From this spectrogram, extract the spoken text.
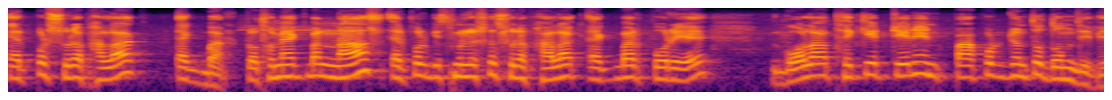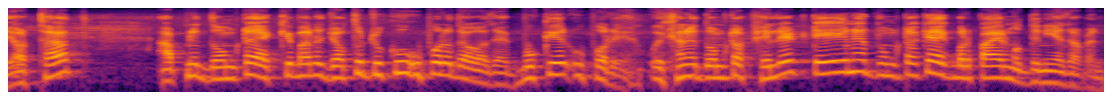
এরপর সুরা ফালাক একবার, প্রথমে একবার নাস, এরপর বিসমিল্লাহ সাথে সুরা ফালাক একবার পরে গলা থেকে টেনে পা পর্যন্ত দম দিবে, অর্থাৎ আপনি দমটা একেবারে যতটুকু উপরে দেওয়া যায়, বুকের উপরে, ওইখানে দমটা ফেলে টেনে দমটাকে একবার পায়ের মধ্যে নিয়ে যাবেন।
